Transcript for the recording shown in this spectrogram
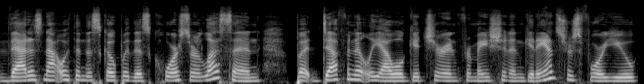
that is not within the scope of this course or lesson, but definitely I will get your information and get answers for you.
